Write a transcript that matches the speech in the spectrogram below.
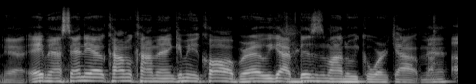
Yeah. Hey man, San Diego Comic Con man, give me a call, bro. We got a business model we could work out, man.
